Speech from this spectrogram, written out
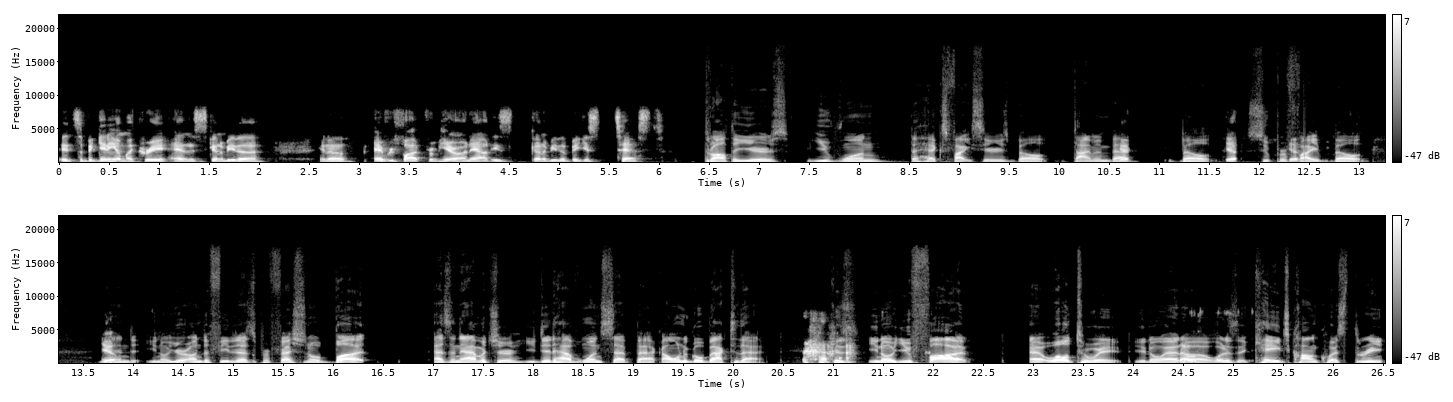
It's the beginning of my career, and it's going to be the, you know, every fight from here on out is going to be the biggest test. Throughout the years, you've won the Hex Fight Series belt, Diamondback yep. belt, yep. Super yep. Fight belt, and you know you're undefeated as a professional. But as an amateur, you did have one setback. I want to go back to that because you know you fought at welterweight. You know at was, uh, what is it, Cage Conquest three.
